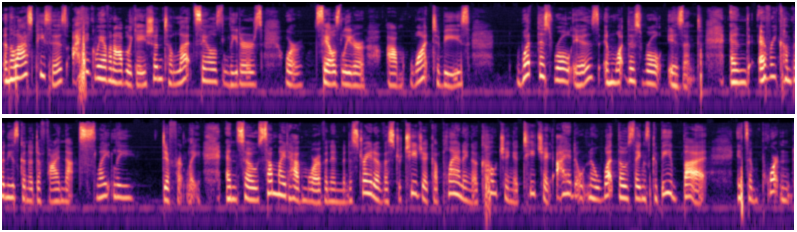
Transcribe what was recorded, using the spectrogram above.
And the last piece is I think we have an obligation to let sales leaders or sales leader um, want to be's what this role is and what this role isn't. And every company is going to define that slightly differently. And so some might have more of an administrative, a strategic, a planning, a coaching, a teaching. I don't know what those things could be, but it's important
